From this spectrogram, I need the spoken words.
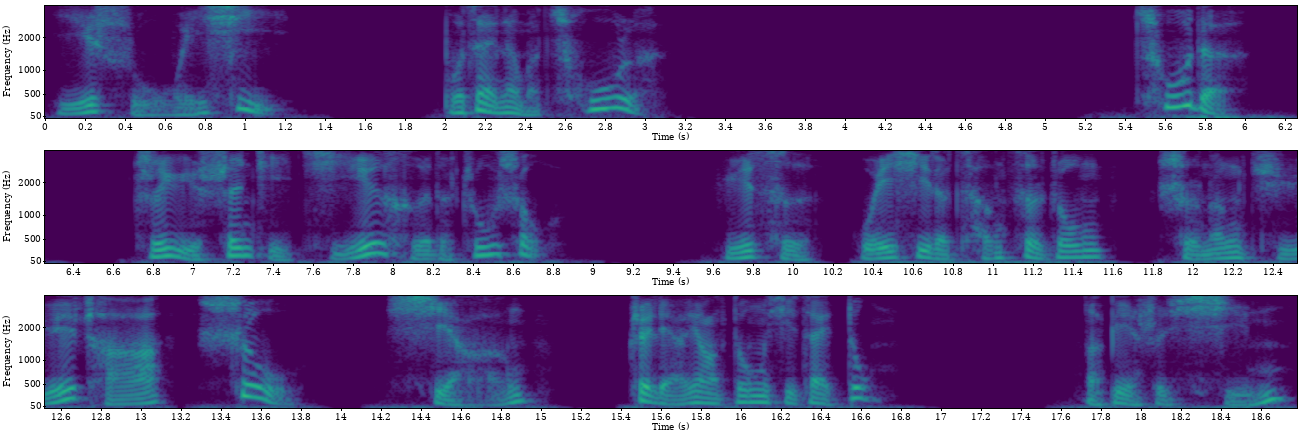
以属为细，不再那么粗了。粗的，只与身体结合的诸受，于此维系的层次中，使能觉察受想这两样东西在动，那便是行。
